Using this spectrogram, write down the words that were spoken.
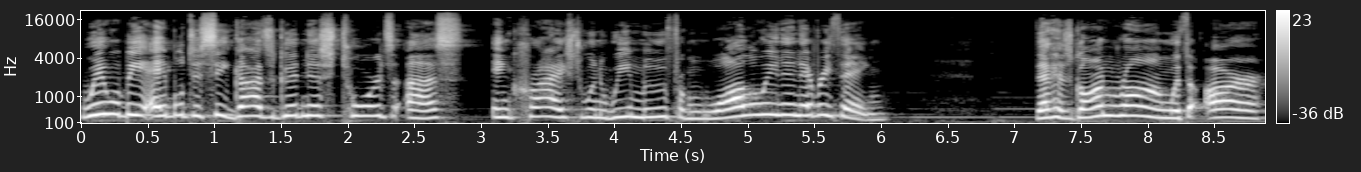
We will be able to see God's goodness towards us in Christ when we move from wallowing in everything that has gone wrong with our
